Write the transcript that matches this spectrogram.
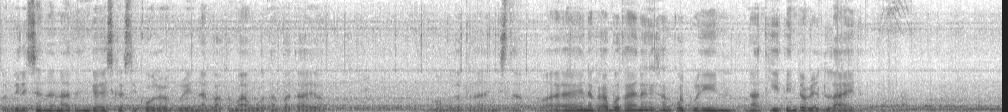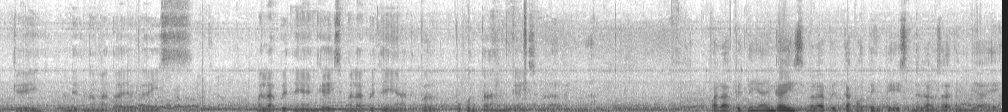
So, bilisan na natin guys kasi color green na baka maabutan pa tayo. Maabutan pa tayo ng stop. Ay, nakaabot tayo ng isang color green. Not hitting the red light. Okay, nandito na nga tayo guys. Malapit na yan guys. Malapit na yan ating pupuntahan guys. Malapit na. Malapit na yan guys. Malapit na konting tiis na lang sa ating biyahe.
